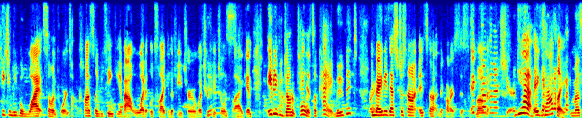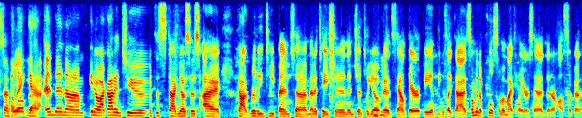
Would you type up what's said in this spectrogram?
teaching people why it's so important to constantly be thinking about what it looks like in the future and what your future looks like. And even if you don't obtain it, it's okay. Move it. Right. And maybe that's just not it's not in the cards this, this It moment. the next year. Yeah, exactly. Most definitely. Yeah. And then um, you know, I got into this diagnosis. I got really deep into meditation and gentle Mm-hmm. yoga and sound therapy and things like that. So I'm gonna pull some of my players in that are also gonna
